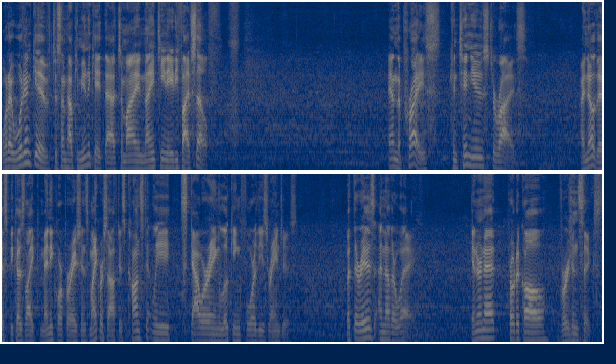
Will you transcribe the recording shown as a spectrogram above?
What I wouldn't give to somehow communicate that to my 1985 self. And the price continues to rise. I know this because, like many corporations, Microsoft is constantly scouring, looking for these ranges. But there is another way. Internet Protocol version 6.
